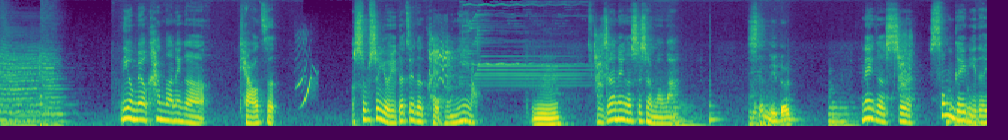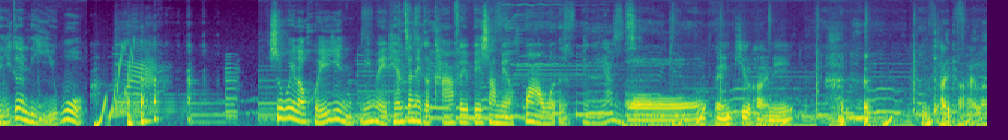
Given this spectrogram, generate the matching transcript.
你有没有看到那个条子？是不是有一个这个口红印？嗯，你知道那个是什么吗？是你的。那个是送给你的一个礼物，是为了回应你每天在那个咖啡杯上面画我的那个样子。哦，Thank you, honey。你太可爱了。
